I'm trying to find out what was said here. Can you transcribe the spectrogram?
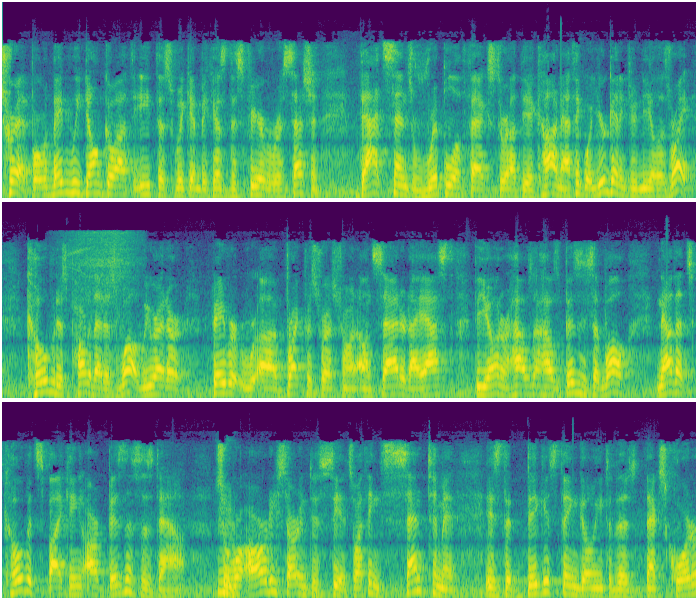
trip, or maybe we don't go out to eat this weekend because of this fear of a recession. That sends ripple effects throughout the economy. I think what you're getting to, Neil, is right. COVID is part of that as well. We were at our favorite uh, breakfast restaurant on Saturday. I asked the owner, how's, how's business? He said, well, now that's COVID spiking, our business is down. So hmm. we're already starting to see it. So I think sentiment is the biggest thing going into the next quarter.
